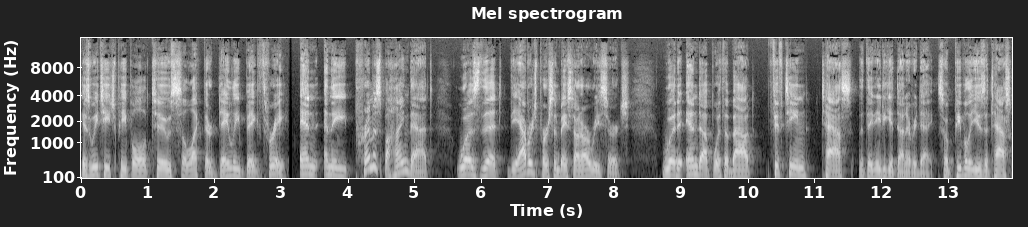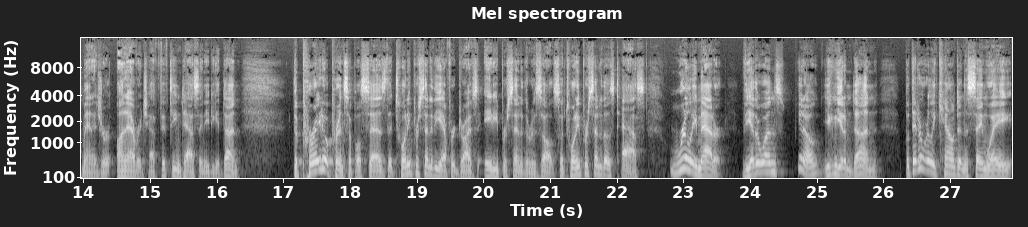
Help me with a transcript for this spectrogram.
is we teach people to select their daily big three. And and the premise behind that was that the average person, based on our research, would end up with about 15 tasks that they need to get done every day. So people that use a task manager on average have 15 tasks they need to get done. The Pareto principle says that 20% of the effort drives 80% of the results. So 20% of those tasks really matter. The other ones, you know, you can get them done, but they don't really count in the same way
